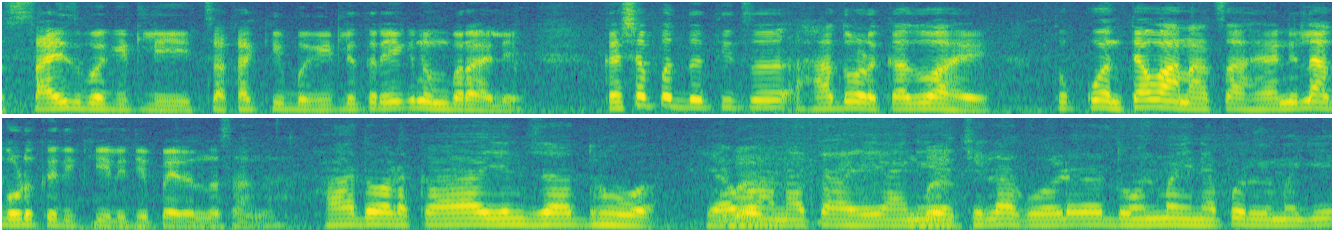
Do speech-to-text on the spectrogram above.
साईज बघितली चकाकी बघितली तर एक नंबर आले. कशा पद्धतीचं हा दोडका जो आहे तो कोणत्या वाहनाचा आहे आणि लागवड कधी केली ती पहिल्यांदा सांगा? हा दोडका इंजा ध्रुव या. वाहनाचा आहे आणि. याची लागवड दोन महिन्यापूर्वी म्हणजे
